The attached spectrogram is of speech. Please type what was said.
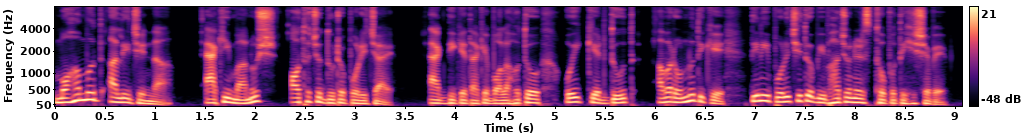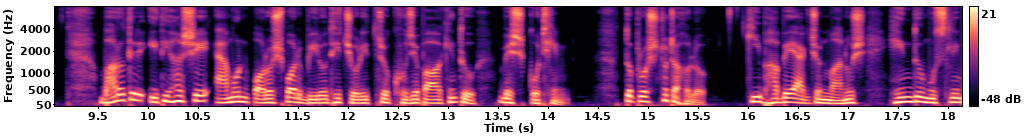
মোহাম্মদ আলী জিন্না, একই মানুষ, অথচ দুটো পরিচয়। একদিকে তাকে বলা হতো ঐক্যের দূত, আবার অন্যদিকে তিনি পরিচিত বিভাজনের স্থপতি হিসেবে। ভারতের ইতিহাসে এমন পরস্পর বিরোধী চরিত্র খুঁজে পাওয়া কিন্তু বেশ কঠিন। তো প্রশ্নটা হল, কীভাবে একজন মানুষ হিন্দু মুসলিম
